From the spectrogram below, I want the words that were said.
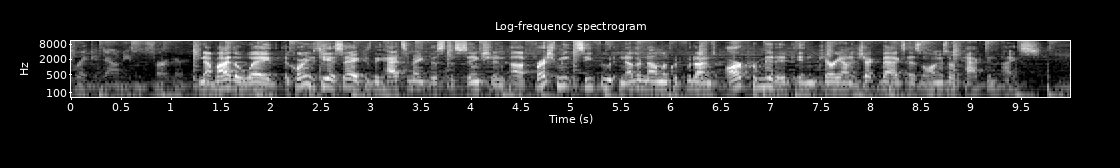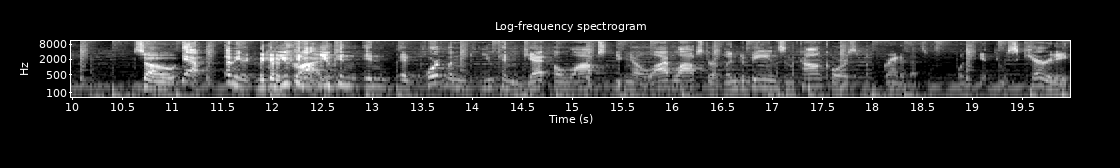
break it down even further. Now, by the way, according to TSA, because they had to make this distinction, uh, fresh meat, seafood, and other non-liquid food items are permitted in carry-on and check bags as long as they're packed in ice. So Yeah, I mean, they, they could have you tried. Can, you can in in Portland, you can get a lobster. You can get a live lobster at Linda Bean's in the concourse. But granted, that's once you get through security.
